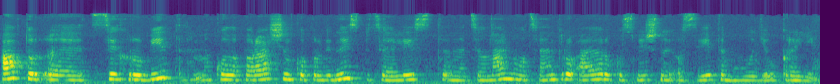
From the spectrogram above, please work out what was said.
Автор е, цих робіт Микола Паращенко, провідний спеціаліст Національного центру аерокосмічної освіти молоді України.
